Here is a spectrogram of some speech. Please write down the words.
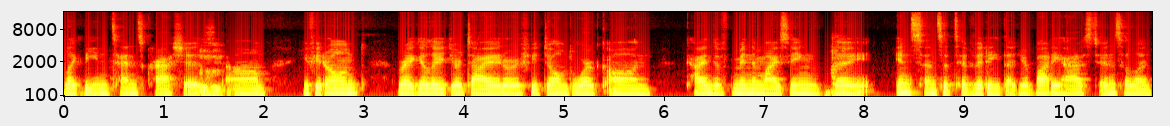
like the intense crashes. Mm-hmm. Um, if you don't regulate your diet or if you don't work on kind of minimizing the insensitivity that your body has to insulin,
